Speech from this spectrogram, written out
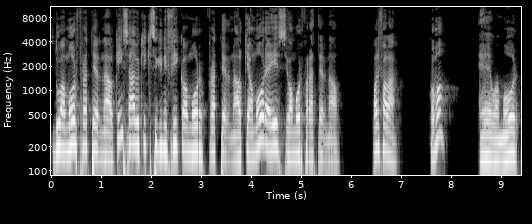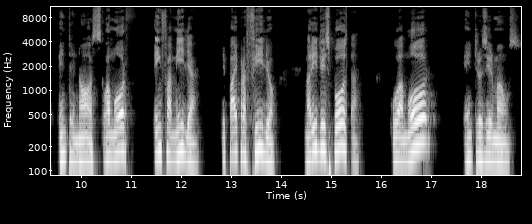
do amor fraternal. Quem sabe o que, que significa amor fraternal? Que amor é esse, o amor fraternal? Pode falar. Como? É o amor entre nós, o amor em família, de pai para filho, marido e esposa, o amor entre os irmãos.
